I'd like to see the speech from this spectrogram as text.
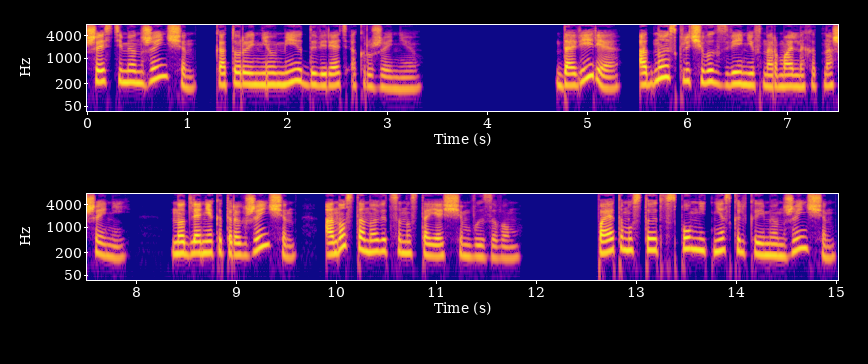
Шесть имен женщин, которые не умеют доверять окружению. Доверие – одно из ключевых звеньев нормальных отношений, но для некоторых женщин оно становится настоящим вызовом. Поэтому стоит вспомнить несколько имен женщин,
